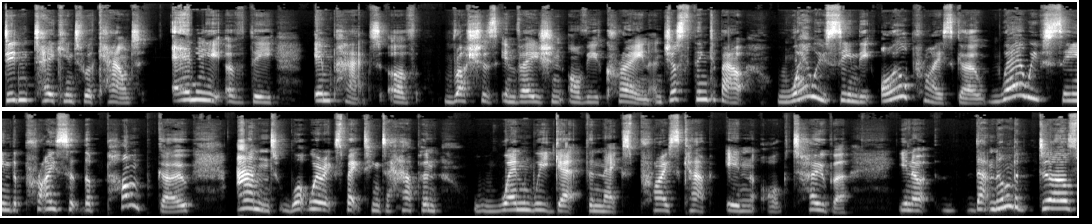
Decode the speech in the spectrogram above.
didn't take into account any of the impact of Russia's invasion of Ukraine. And just think about where we've seen the oil price go, where we've seen the price at the pump go, and what we're expecting to happen when we get the next price cap in October. You know, that number does,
